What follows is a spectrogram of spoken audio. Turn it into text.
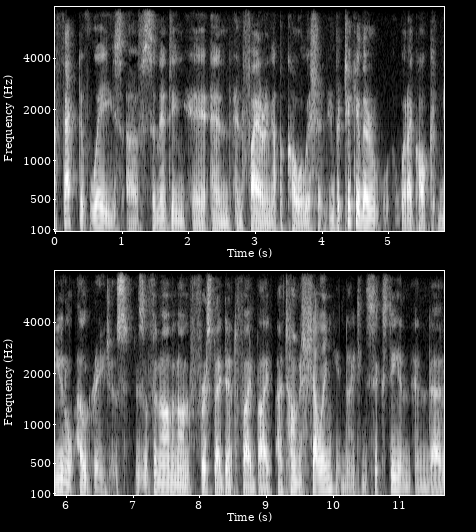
effective ways of cementing and, and firing up a coalition. In particular, what I call communal outrages. This is a phenomenon first identified by uh, Thomas Schelling in 1960, and, and uh,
